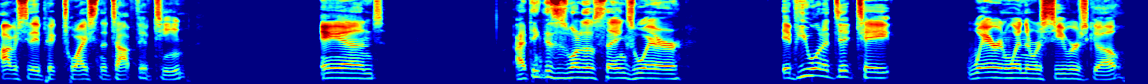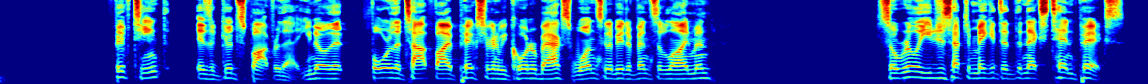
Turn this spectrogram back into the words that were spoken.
Obviously, they picked twice in the top 15. And I think this is one of those things where if you want to dictate where and when the receivers go, 15th is a good spot for that. You know that four of the top five picks are going to be quarterbacks, one's going to be a defensive lineman. So, really, you just have to make it to the next 10 picks.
